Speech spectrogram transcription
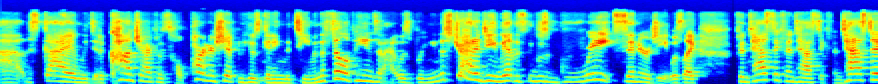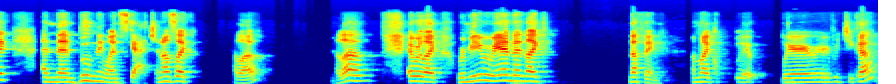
uh, this guy and we did a contract with this whole partnership and he was getting the team in the Philippines and I was bringing the strategy. We had this, it was great synergy. It was like fantastic, fantastic, fantastic. And then boom, they went sketch. And I was like, hello, hello. And we're like, we're meeting, we're meeting. And then like nothing. I'm like, where would you go?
